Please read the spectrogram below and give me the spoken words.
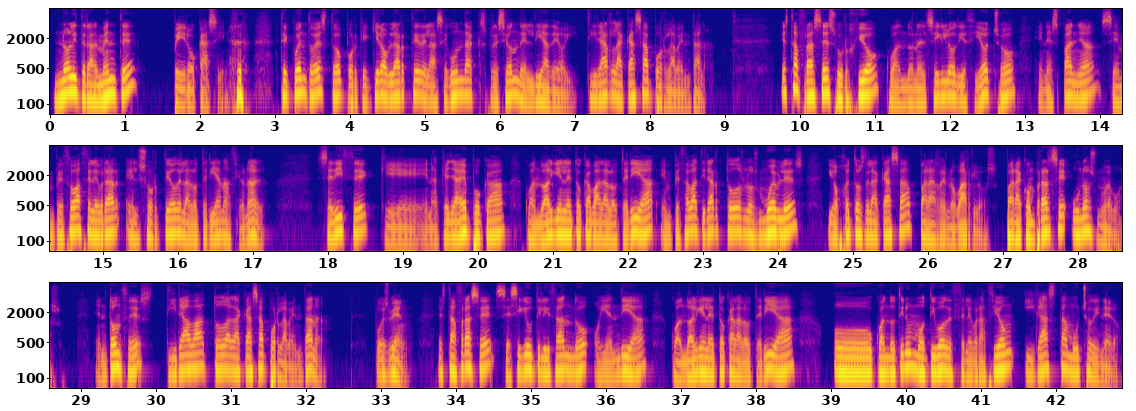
No literalmente, pero casi. Te cuento esto porque quiero hablarte de la segunda expresión del día de hoy, tirar la casa por la ventana. Esta frase surgió cuando en el siglo XVIII en España se empezó a celebrar el sorteo de la Lotería Nacional. Se dice que en aquella época, cuando alguien le tocaba la lotería, empezaba a tirar todos los muebles y objetos de la casa para renovarlos, para comprarse unos nuevos. Entonces tiraba toda la casa por la ventana. Pues bien, esta frase se sigue utilizando hoy en día cuando alguien le toca la lotería o cuando tiene un motivo de celebración y gasta mucho dinero.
